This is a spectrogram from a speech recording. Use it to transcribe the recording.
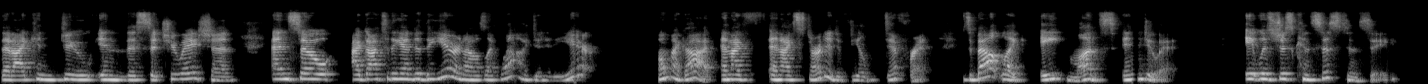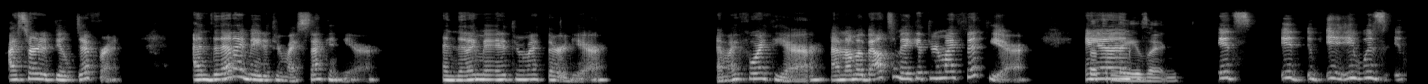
that i can do in this situation? And so i got to the end of the year and i was like wow i did it a year. Oh my god. And i and i started to feel different. It's about like eight months into it. It was just consistency. I started to feel different. And then i made it through my second year. And then i made it through my third year and my fourth year and i'm about to make it through my fifth year. That's and amazing. it's it it, it was it,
